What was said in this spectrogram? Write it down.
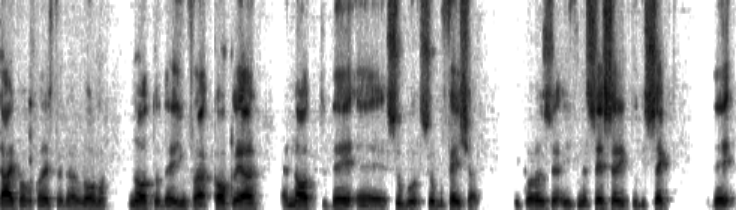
type of cholesterol granuloma, not the infracochlear and not the uh, sub, subfacial, because it's necessary to dissect the,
